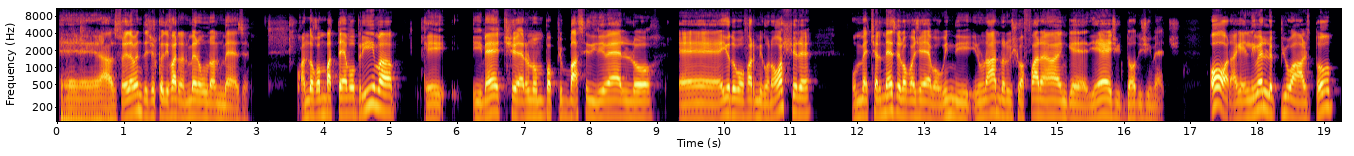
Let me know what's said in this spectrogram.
E, ah, solitamente cerco di farne almeno uno al mese. Quando combattevo prima, che i match erano un po' più bassi di livello e io dovevo farmi conoscere, un match al mese lo facevo, quindi in un anno riuscivo a fare anche 10-12 match. Ora che il livello è più alto,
